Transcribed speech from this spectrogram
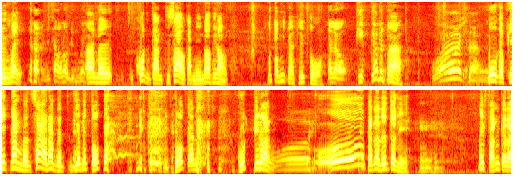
ดึงไว้สิเศร้าเราดึงไว้อ่าในค้นกันสิเศร้ากันนี่เนาะพี่น้อง มันต้องมีการพลิกตัว นั่นเราพริกก็เป็นตกอ่า ว้ายห่าปูกับพลิกน้ำมันเศร้าน้ำกับอย่าเป็นตกกัน ไม่ตกกันนี่ตกกัน กุดพี่น้อง โอ้ยโอ้ปันนั้นเด้อตัวนี้ไม่ฝันกระได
